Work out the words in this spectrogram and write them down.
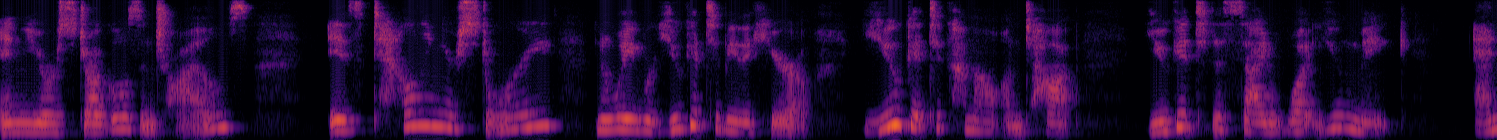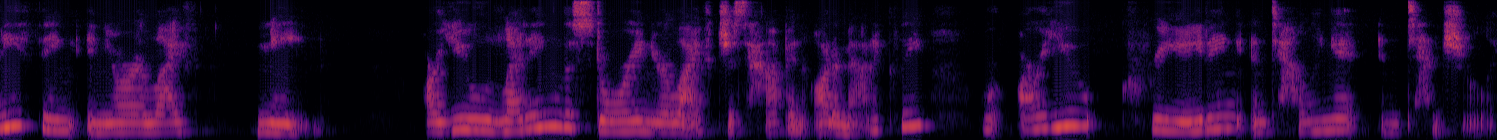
and your struggles and trials, is telling your story in a way where you get to be the hero. You get to come out on top you get to decide what you make anything in your life mean. Are you letting the story in your life just happen automatically, or are you creating and telling it intentionally?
